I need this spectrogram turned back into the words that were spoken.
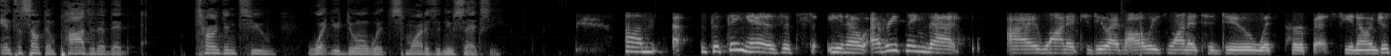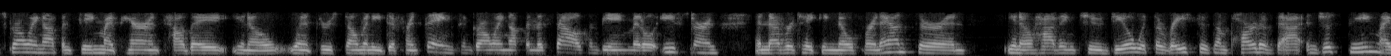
into something positive that turned into what you're doing with Smart is the New Sexy? Um, the thing is, it's you know everything that I wanted to do, I've always wanted to do with purpose, you know, and just growing up and seeing my parents, how they, you know, went through so many different things and growing up in the South and being Middle Eastern and never taking no for an answer and, you know, having to deal with the racism part of that and just seeing my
